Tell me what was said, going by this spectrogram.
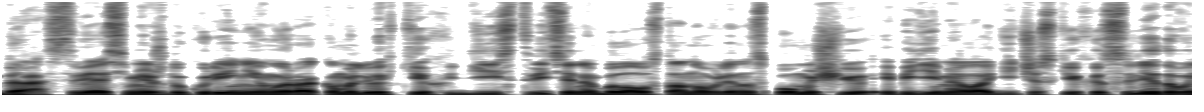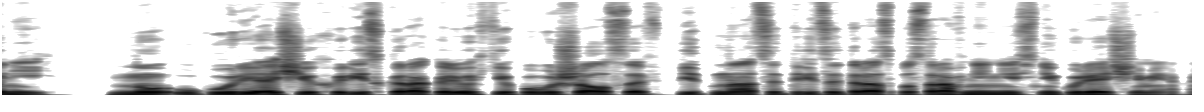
Да, связь между курением и раком легких действительно была установлена с помощью эпидемиологических исследований, но у курящих риск рака легких повышался в 15-30 раз по сравнению с некурящими.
